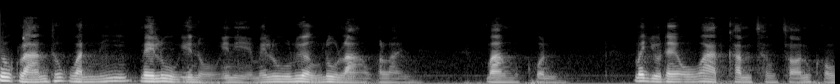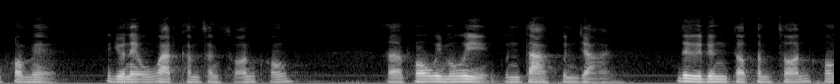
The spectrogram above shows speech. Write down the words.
ลูกหลานทุกวันนี้ไม่รู้อิโนอินี่ ไม่รู้เรื่องรู้ราวอะไร บางคนไม่อยู่ในโอวาทคำสั่งสอนของพ่อแม่ไม่อยู่ในโอวาทคำสั่งสอนของอพ่อวิมุยคุณตาคุณยาย ดื้อดึงต่อคำสอนของ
